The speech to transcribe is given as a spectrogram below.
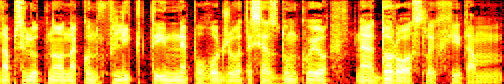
абсолютно на конфлікт і не погоджуватися з думкою е, дорослих і там.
